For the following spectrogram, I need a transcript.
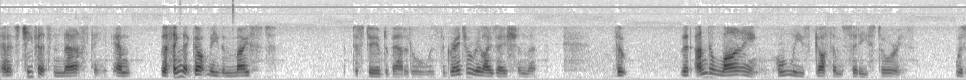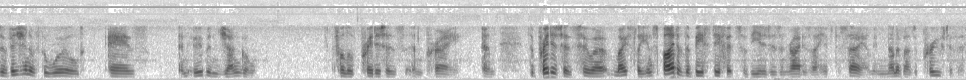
and it's cheap and it's nasty. And the thing that got me the most disturbed about it all was the gradual realization that that, that underlying all these Gotham City stories was a vision of the world as an urban jungle full of predators and prey. And the predators, who are mostly, in spite of the best efforts of the editors and writers, I have to say, I mean, none of us approved of this,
